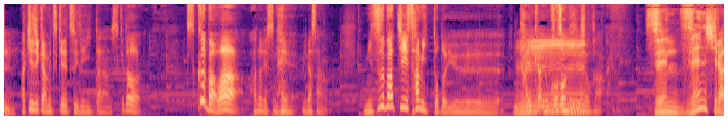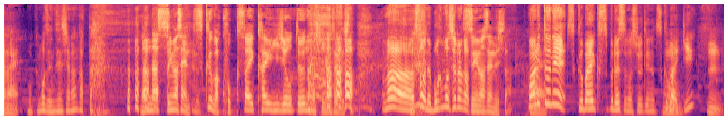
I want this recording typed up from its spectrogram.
ん。空き時間見つけてついでに行ったなんですけど筑波はあのですね皆さんミツバチサミットという大会をご存知でしょうか？全然知らない。僕も全然知らなかった なんなすいません。つくば国際会議場というのも知りませんでした。まあそうね僕も知らなかった。すいませんでした。割とね、ねつくばエクスプレスの終点のつくば駅、うん。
